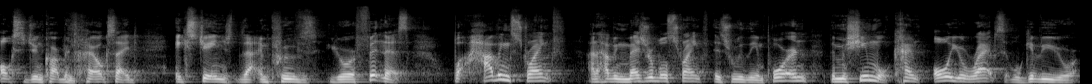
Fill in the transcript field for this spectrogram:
oxygen carbon dioxide exchange that improves your fitness. But having strength and having measurable strength is really important. The machine will count all your reps, it will give you your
